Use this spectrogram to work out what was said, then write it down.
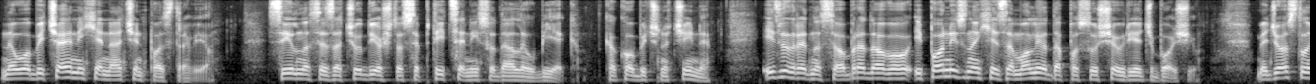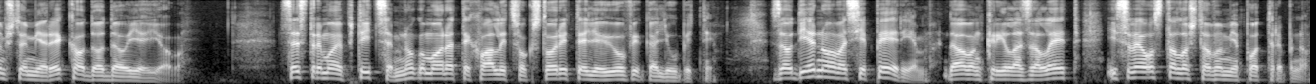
na uobičajenih je način pozdravio. Silno se začudio što se ptice nisu dale u bijeg, kako obično čine. Izvanredno se obradovao i ponizno ih je zamolio da poslušaju riječ Božju. Među ostalim što im je rekao, dodao je i ovo. Sestre moje ptice, mnogo morate hvaliti svog stvoritelja i uvijek ga ljubiti. Zaodjernuo vas je perijem, dao vam krila za let i sve ostalo što vam je potrebno.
